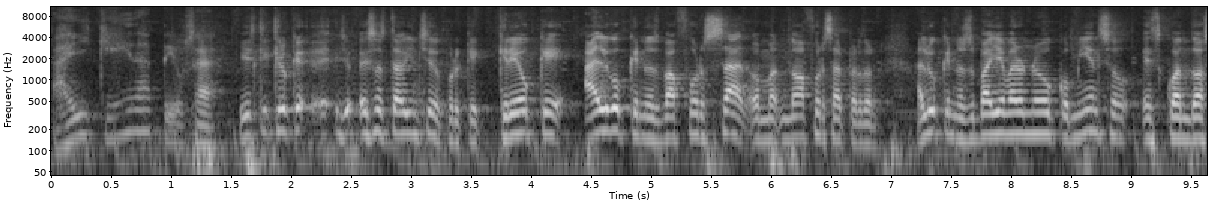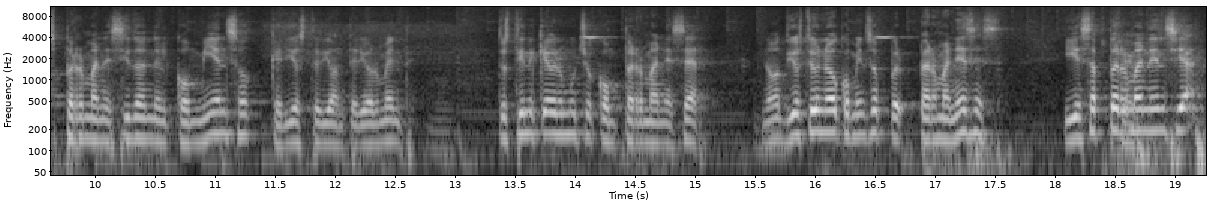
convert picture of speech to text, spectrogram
Ahí quédate, o sea, Y es que creo que eh, eso está bien chido porque creo que algo que nos va a forzar, o no a forzar, perdón, algo que nos va a llevar a un nuevo comienzo es cuando has permanecido en el comienzo que Dios te dio anteriormente. Entonces tiene que ver mucho con permanecer, ¿no? Dios te dio un nuevo comienzo, pero permaneces. Y esa permanencia en un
